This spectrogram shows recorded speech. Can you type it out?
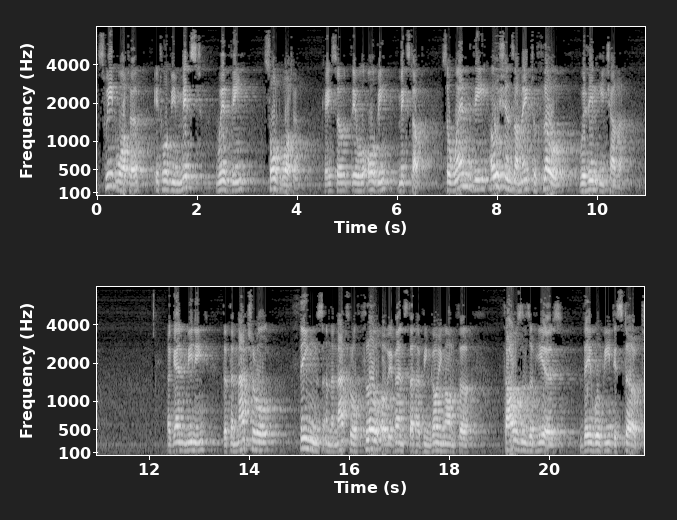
sweet water, it will be mixed with the salt water. Okay, so they will all be mixed up. So when the oceans are made to flow within each other, again meaning that the natural things and the natural flow of events that have been going on for thousands of years, they will be disturbed.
